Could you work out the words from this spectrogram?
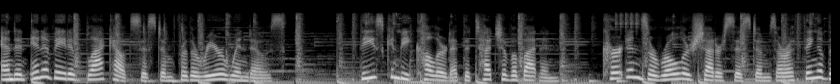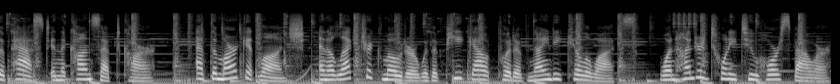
and an innovative blackout system for the rear windows. These can be colored at the touch of a button. Curtains or roller shutter systems are a thing of the past in the concept car. At the market launch, an electric motor with a peak output of 90 kilowatts, 122 horsepower,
